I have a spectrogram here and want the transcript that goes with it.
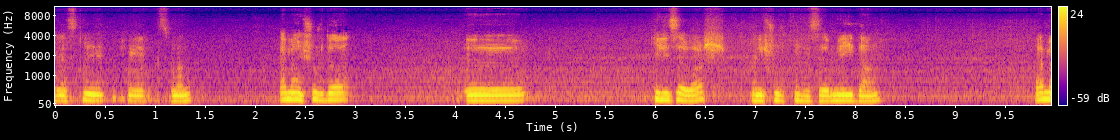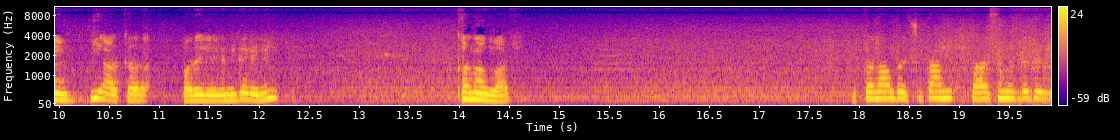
eski şehir kısmının. Hemen şurada eee, kilise var. Meşhur kilise, meydan. Hemen bir arka paralelimde benim kanal var. Bu kanalda şu kan karşımızda gö-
